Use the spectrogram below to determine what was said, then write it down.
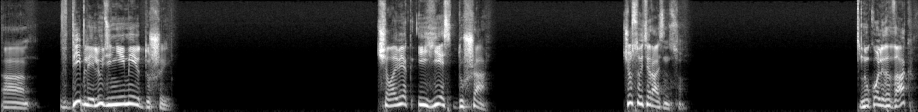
А, в Библии люди не имеют души. Человек и есть душа. Чувствуете разницу? Ну, коли это так,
